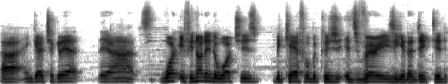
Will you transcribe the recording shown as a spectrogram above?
uh, and go check it out there are what if you're not into watches be careful because it's very easy to get addicted.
